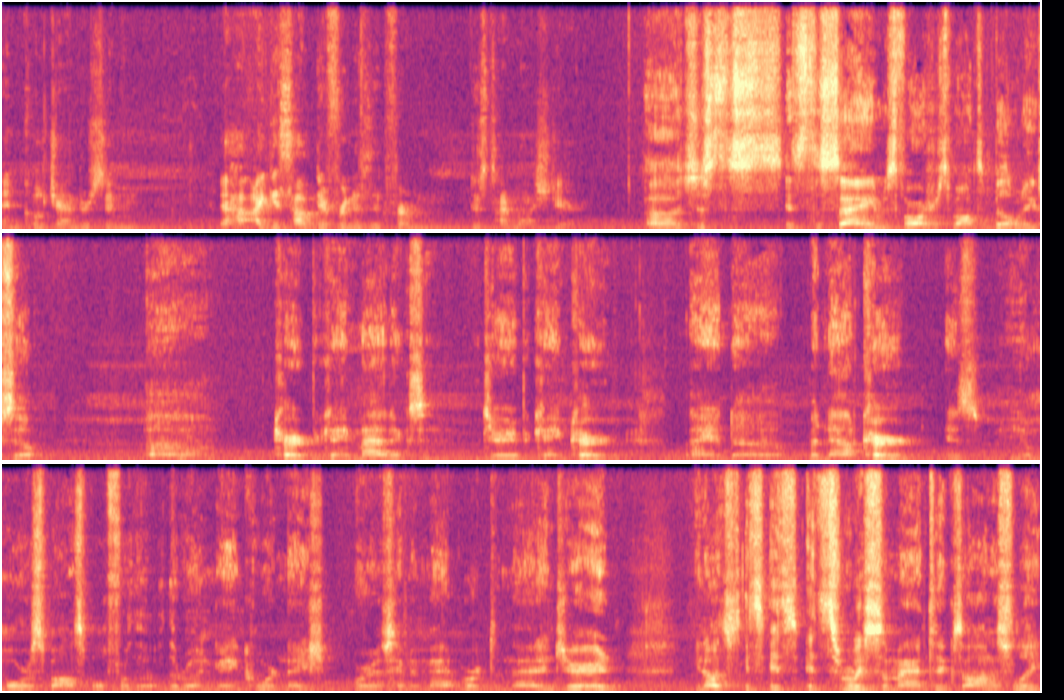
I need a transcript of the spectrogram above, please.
and Coach Anderson? I guess how different is it from this time last year? Uh, it's just it's the same as far as responsibility, except uh, Kurt became Mattox and Jerry became Kurt, and uh, but now Kurt is you know more responsible for the, the run game coordination, whereas him and Matt worked in that. And Jared, you know, it's it's it's, it's really semantics, honestly.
